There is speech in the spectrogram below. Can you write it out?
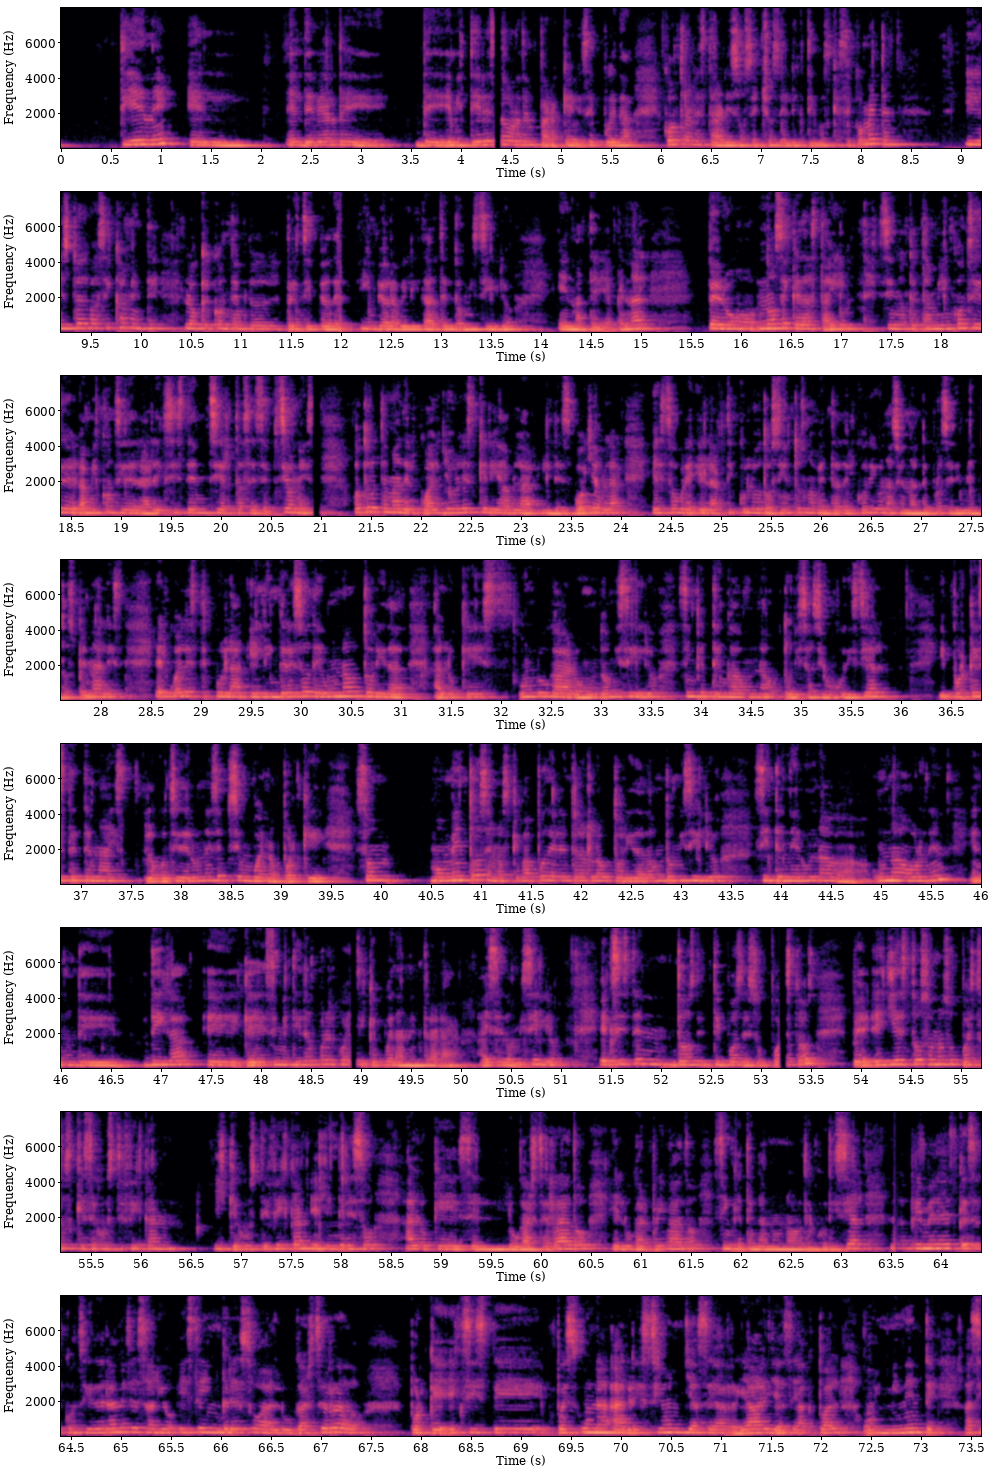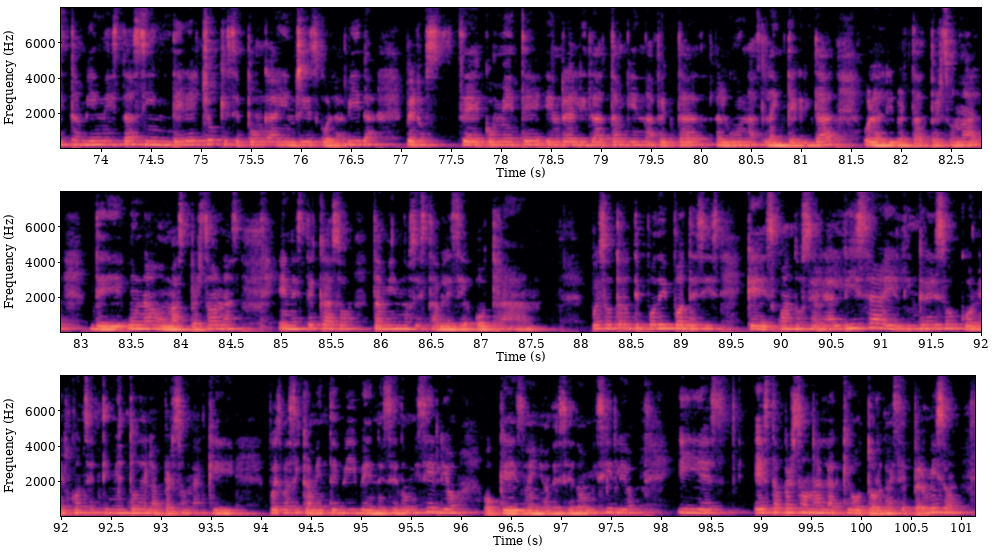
tiene el, deber de, de emitir esa orden para que se pueda contrarrestar esos hechos delictivos que se cometen. Y esto es básicamente lo que contempla el principio de inviolabilidad del domicilio en materia penal. Pero no se queda hasta ahí, sino que también a mi considerar existen ciertas excepciones. Otro tema del cual yo les quería hablar y les voy a hablar es sobre el artículo 290 del Código Nacional de Procedimientos Penales, el cual estipula el ingreso de una autoridad a lo que es un lugar o un domicilio sin que tenga una autorización judicial. ¿Y por qué este tema es, lo considero una excepción? Bueno, porque son momentos en los que va a poder entrar la autoridad a un domicilio sin tener una, una orden en donde diga eh, que es emitida por el juez y que puedan entrar a, a, ese domicilio. Existen dos tipos de supuestos y estos son los supuestos que se justifican y que justifican el ingreso a lo que es el lugar cerrado, el lugar privado, sin que tengan una orden judicial. La primera es que se considera necesario ese ingreso al lugar cerrado porque existe pues una agresión ya sea real, ya sea actual o inminente. Así también está sin derecho que se ponga en riesgo la vida, pero se comete en realidad también afectar algunas la integridad o la libertad personal de una o más personas. En este caso también nos establece otra pues otro tipo de hipótesis que es cuando se realiza el ingreso con el consentimiento de la persona que pues básicamente vive en ese domicilio o que es dueño de ese domicilio y es esta persona la que otorga ese permiso.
